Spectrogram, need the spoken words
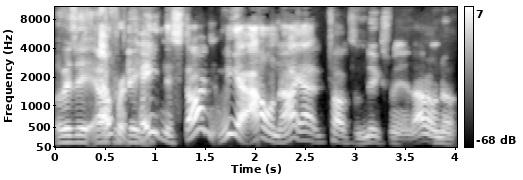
or is it Elfrid, Elfrid Payton? Payton is starting. We got. I don't know. I got to talk to some Knicks fans. I don't know.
